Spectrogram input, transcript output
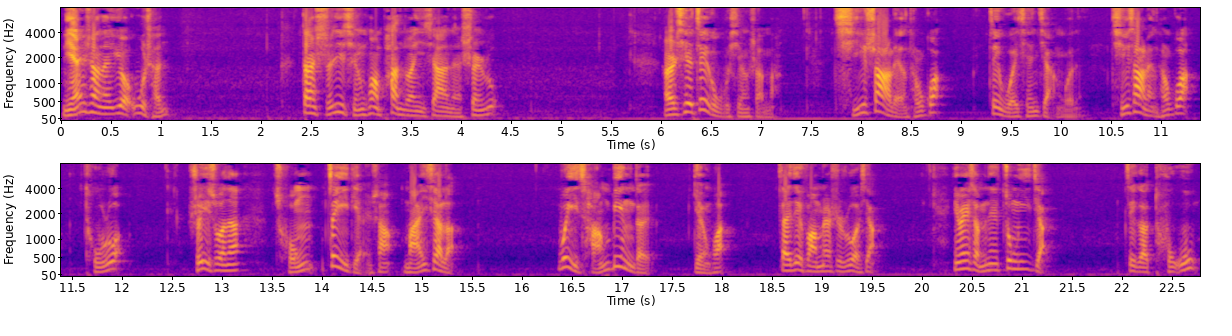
年上呢又有戊辰，但实际情况判断一下呢身弱，而且这个五行什么，七煞两头挂，这我以前讲过的，七煞两头挂，土弱，所以说呢从这一点上埋下了胃肠病的隐患，在这方面是弱项，因为什么呢？中医讲这个土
